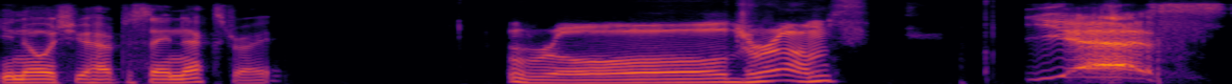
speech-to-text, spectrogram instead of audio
you know what you have to say next, right? Roll drums. Yes!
